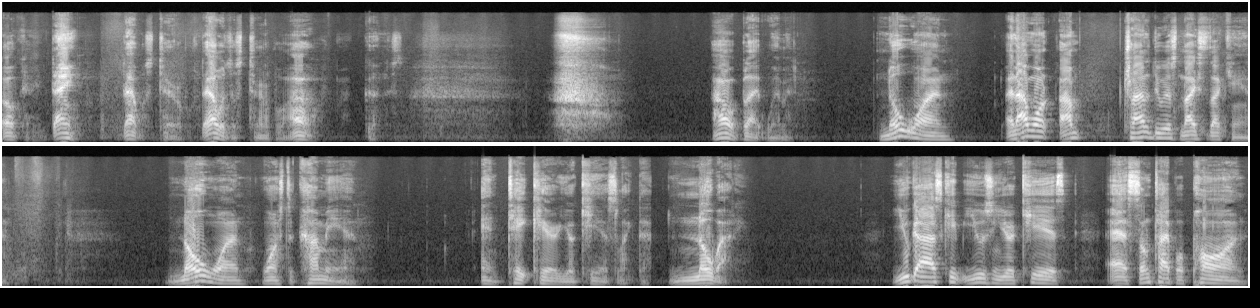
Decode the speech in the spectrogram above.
okay. Dang, that was terrible. That was just terrible. Oh my goodness. Our black women. No one, and I want. I'm trying to do as nice as I can. No one wants to come in and take care of your kids like that. Nobody. You guys keep using your kids as some type of pawn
